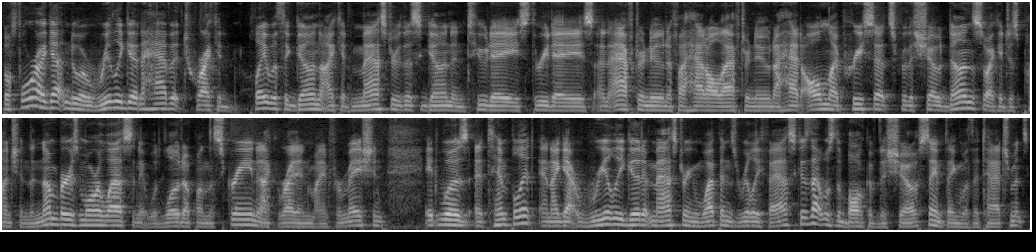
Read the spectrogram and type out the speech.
before I got into a really good habit where I could play with a gun, I could master this gun in two days, three days, an afternoon if I had all afternoon. I had all my presets for the show done so I could just punch in the numbers more or less and it would load up on the screen and I could write in my information. It was a template and I got really good at mastering weapons really fast because that was the bulk of the show. Same thing with attachments.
